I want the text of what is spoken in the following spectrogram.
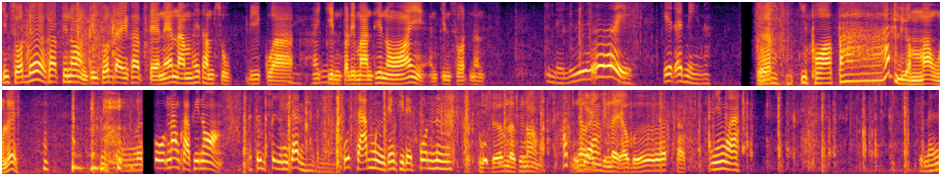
กินสดเด้อครับพี่น้องกินสดใดครับ แต่แนะนำให้ทำสุกดีกว่า ให้กินปริมาณที่น้อย อันกินสดนั่นกินได้เลยเฮ็ดอันนี้นะเกิดอีพอปาดเหลื่อมเมาเลยตรงเลยโป มน้ำค่ะพี่น้องตื่มตื่มๆกันพุดสามมือจังสิได้ปนหนึ่งก็สูตรเดิมแล้วพี่น้องเอาทุกแนวอไหนย่างกินได้เอาเบิดครับอันยังวะกินเลย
